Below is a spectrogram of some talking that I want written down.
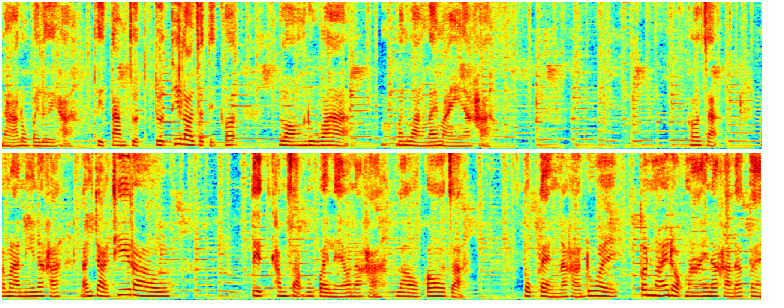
หนาลงไปเลยค่ะ ติดตามจุดจุดที่เราจะติดก็ลองดูว่ามันวางได้ไหมนะคะ ก็จะประมาณนี้นะคะ หลังจากที่เราติดคำศัพท์ลงไปแล้วนะคะ เราก็จะตกแต่งนะคะด้วยต้นไม้ดอกไม้นะคะ แล้วแต่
